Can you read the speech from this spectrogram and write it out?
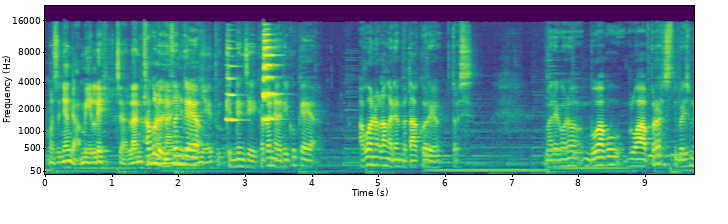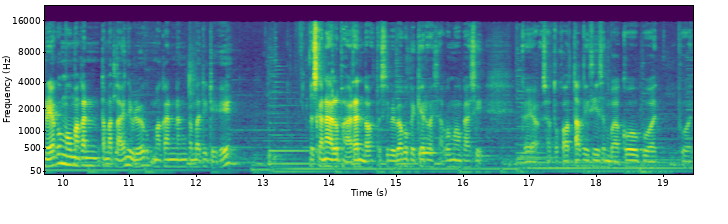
maksudnya nggak milih jalan aku loh even kayak itu. gendeng sih. Kapan hariku kayak aku anak langganan betakur ya terus mari ngono bu aku lapar tiba-tiba sebenarnya aku mau makan tempat lain tiba-tiba aku makan nang tempat IDE terus karena lebaran toh terus tiba-tiba aku pikir wes aku mau kasih kayak satu kotak isi sembako buat buat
